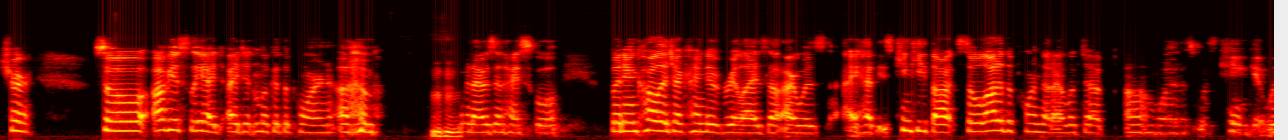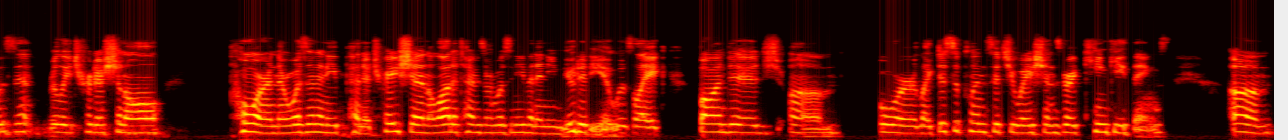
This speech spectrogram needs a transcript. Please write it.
sure. So obviously I, I didn't look at the porn um, hmm when I was in high school. But in college, I kind of realized that I was I had these kinky thoughts. So a lot of the porn that I looked up um, was was kink. It wasn't really traditional porn. There wasn't any penetration. A lot of times there wasn't even any nudity. It was like bondage um, or like discipline situations, very kinky things. Um,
